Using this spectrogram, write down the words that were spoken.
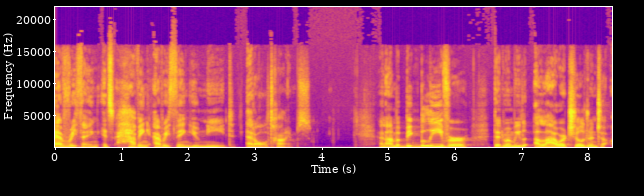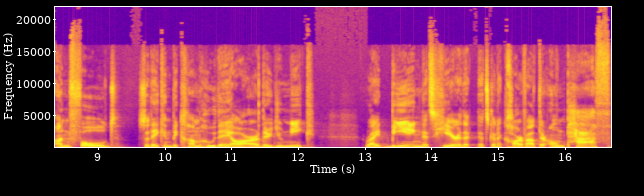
everything, it's having everything you need at all times. And I'm a big believer that when we allow our children to unfold so they can become who they are, their unique right being that's here that, that's going to carve out their own path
